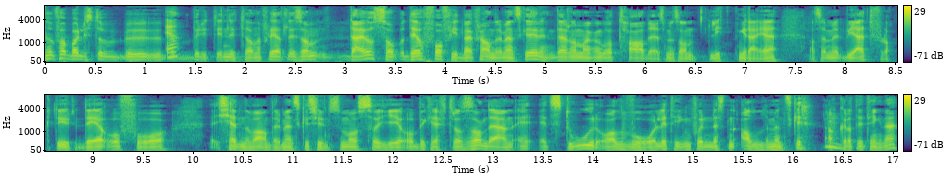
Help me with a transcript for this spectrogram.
Nå får jeg bare lyst til å Ja. bryte inn litt, fordi at liksom, det, er jo så, det å få feedback fra andre mennesker, det er sånn man kan godt ta det som en sånn liten greie. Altså, men vi er et flokkdyr. Det å få kjenne hva andre mennesker syns om oss og, gi, og bekrefter oss og sånn, det er en, et stor og alvorlig ting for nesten alle mennesker, akkurat de tingene.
